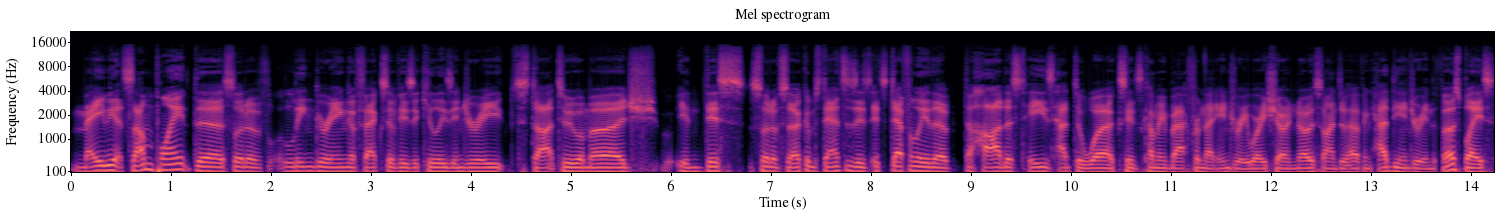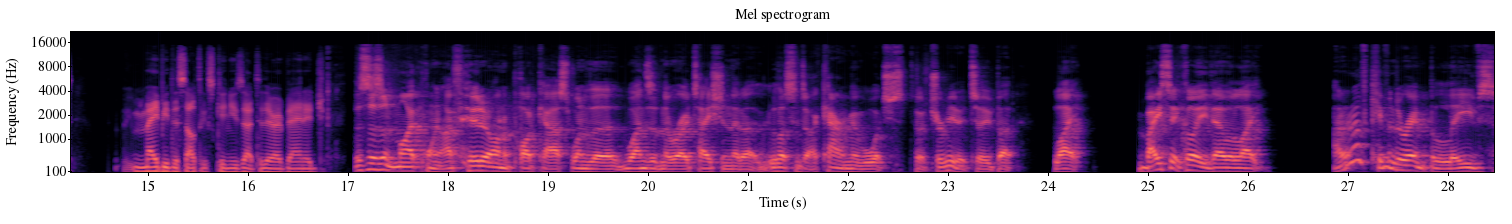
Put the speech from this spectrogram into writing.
maybe at some point the sort of lingering effects of his Achilles injury start to emerge in this sort of circumstances. It's, it's definitely the, the hardest he's had to work since coming back from that injury, where he's shown no signs of having had the injury in the first place. Maybe the Celtics can use that to their advantage. This isn't my point. I've heard it on a podcast, one of the ones in the rotation that I listened to. I can't remember which to attribute it to, but like basically they were like, I don't know if Kevin Durant believes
